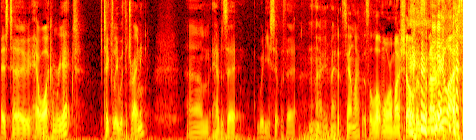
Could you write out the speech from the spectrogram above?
As to how I can react, particularly with the training. Um, how does that, where do you sit with that? No, you made it sound like there's a lot more on my shoulders than I realised.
